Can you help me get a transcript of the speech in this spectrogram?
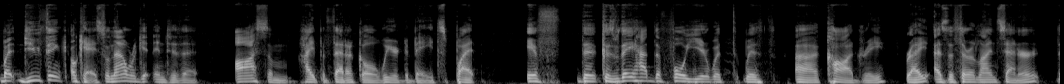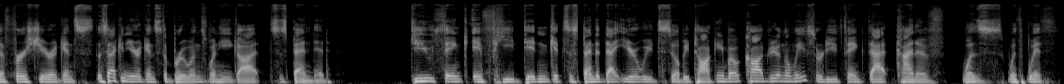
But do you think, okay, so now we're getting into the awesome hypothetical weird debates, but if the, because they had the full year with, with uh, Kadri, right, as the third line center, the first year against, the second year against the Bruins when he got suspended. Do you think if he didn't get suspended that year, we'd still be talking about Kadri on the Leafs, or do you think that kind of was with with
